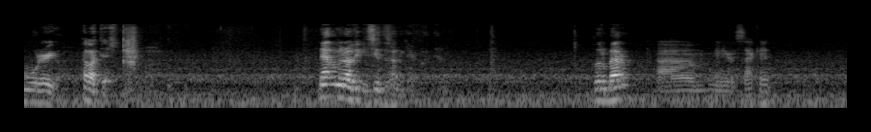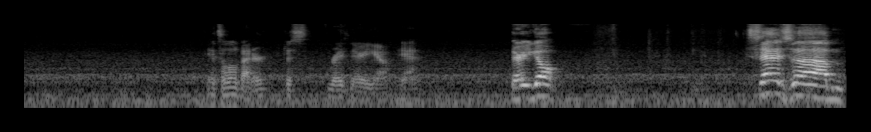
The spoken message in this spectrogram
ooh, there you go. How about this? Now let me know if you can see this on the camera. A little better. Um, give me a second. It's a little better. Just right there. You go. Yeah. There you go. It says um,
